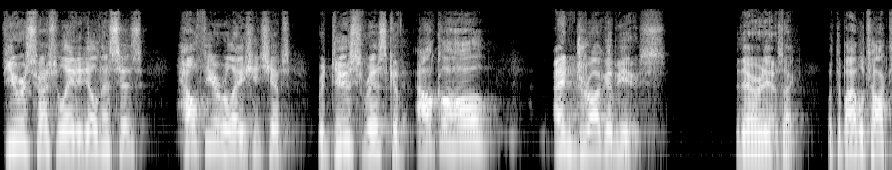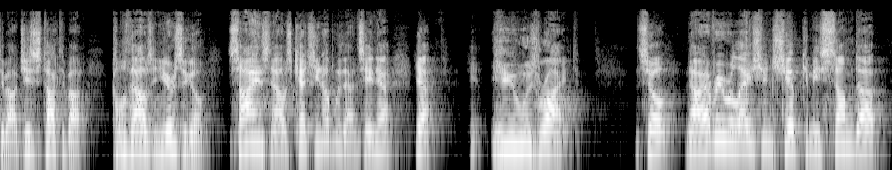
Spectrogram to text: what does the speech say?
fewer stress related illnesses, healthier relationships, reduced risk of alcohol and drug abuse. There it is, like what the Bible talked about, Jesus talked about couple thousand years ago. Science now is catching up with that and saying, yeah, yeah, he, he was right. So now every relationship can be summed up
